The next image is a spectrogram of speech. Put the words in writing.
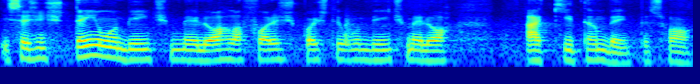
e se a gente tem um ambiente melhor lá fora, a gente pode ter um ambiente melhor aqui também, pessoal.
